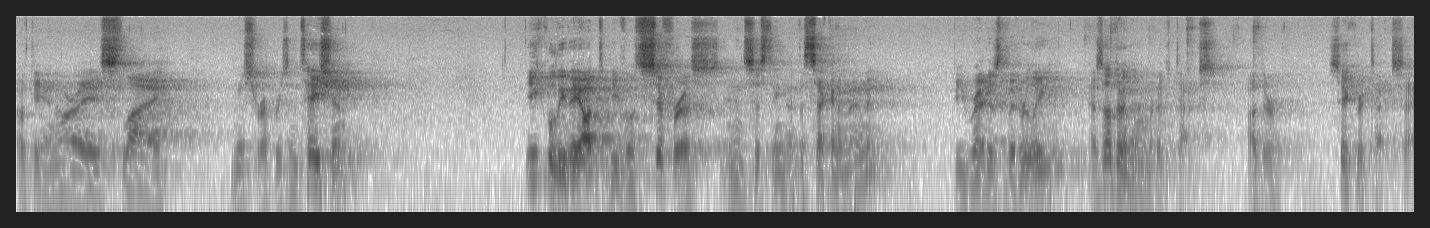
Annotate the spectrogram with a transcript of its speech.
of the NRA's sly misrepresentation. Equally, they ought to be vociferous in insisting that the Second Amendment be read as literally as other normative texts, other sacred texts say.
